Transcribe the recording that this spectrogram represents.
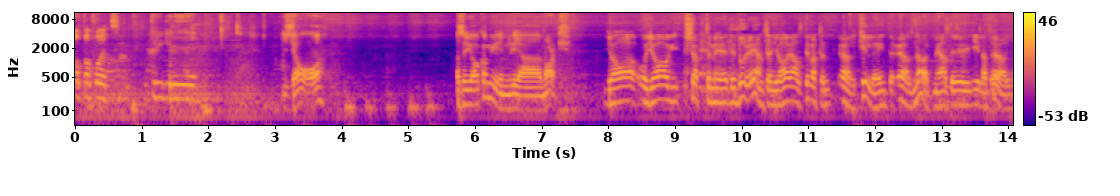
Och hoppa på ett bryggeri? Ja. Alltså jag kom ju in via Mark. Ja, och jag köpte med... Det började egentligen... Jag har ju alltid varit en ölkille, inte ölnörd, men jag har alltid gillat öl.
